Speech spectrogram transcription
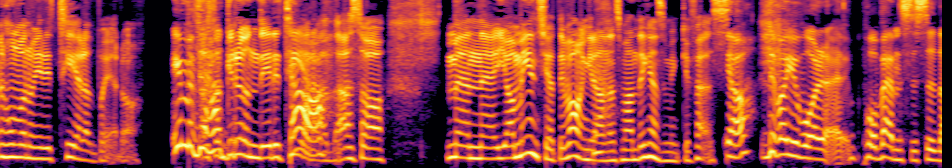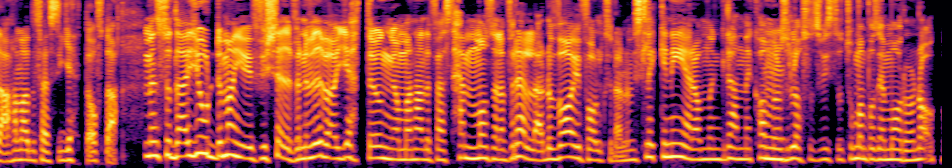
Men hon var nog irriterad på er då. Jo, men vi Alltså hade... grundirriterad. Alltså, men eh, jag minns ju att det var en granne som hade ganska mycket fest. Ja, det var ju vår eh, på vänster sida. Han hade fest jätteofta. Men så där gjorde man ju i och för sig. För när vi var jätteunga och man hade fest hemma hos sina föräldrar. Då var ju folk sådär, vi släcker ner om någon granne kommer Mm. och så låtsas vi så tog man på sig en morgonrock.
